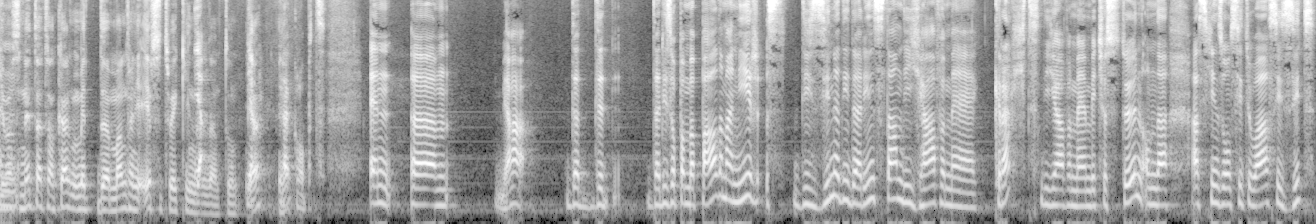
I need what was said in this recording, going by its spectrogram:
Je was net uit elkaar met de man van je eerste twee kinderen Ja. dan toen. Ja, dat klopt. En ehm, ja, dat, dat, dat is op een bepaalde manier... Die zinnen die daarin staan, die gaven mij kracht. Die gaven mij een beetje steun. Omdat als je in zo'n situatie zit...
